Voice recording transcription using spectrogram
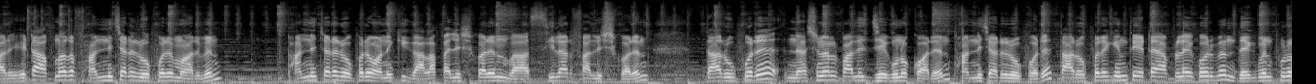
আর এটা আপনারা ফার্নিচারের ওপরে মারবেন। ফার্নিচারের ওপরে অনেকেই গালা পালিশ করেন বা সিলার পালিশ করেন। তার উপরে ন্যাশনাল পালিশ যেগুলো করেন ফার্নিচারের উপরে, তার উপরে কিন্তু এটা অ্যাপ্লাই করবেন, দেখবেন পুরো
